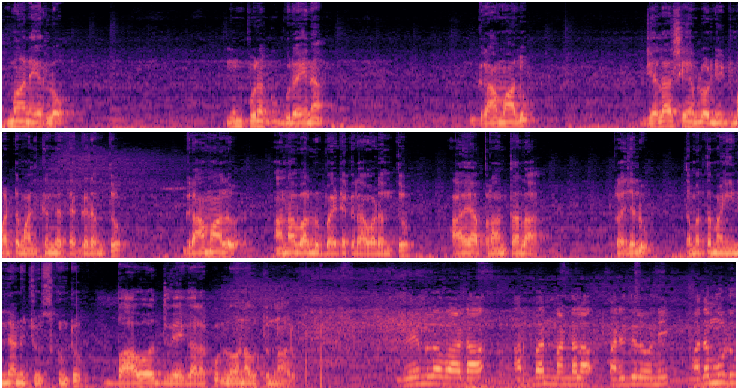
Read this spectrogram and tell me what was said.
మిడ్మానేర్లో ముంపునకు గురైన గ్రామాలు జలాశయంలో నీటి మట్టం అధికంగా తగ్గడంతో గ్రామాలు ఆనవాళ్ళు బయటకు రావడంతో ఆయా ప్రాంతాల ప్రజలు తమ తమ ఇండ్లను చూసుకుంటూ భావోద్వేగాలకు లోనవుతున్నారు. వేములవాడ అర్బన్ మండల పరిధిలోని పదమూడు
